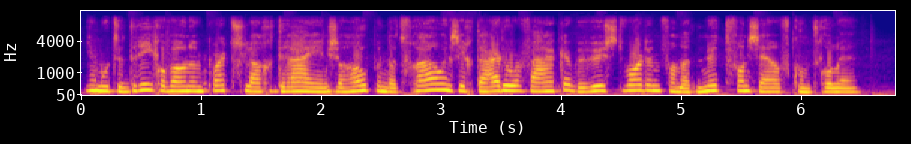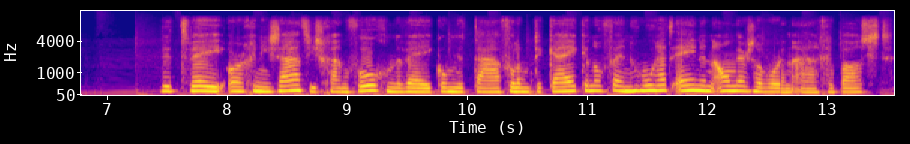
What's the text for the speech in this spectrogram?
Je moet de drie gewoon een kwartslag draaien. Ze hopen dat vrouwen zich daardoor vaker bewust worden van het nut van zelfcontrole. De twee organisaties gaan volgende week om de tafel om te kijken of en hoe het een en ander zal worden aangepast.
